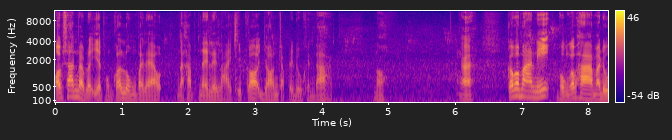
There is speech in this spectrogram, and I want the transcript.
ออปชันแบบละเอียดผมก็ลงไปแล้วนะครับในหลาย ๆ คลิปก็ย้อนกลับไปดูกันได้เนาะอะ ก็ประมาณนี้ผมก็พามาดู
